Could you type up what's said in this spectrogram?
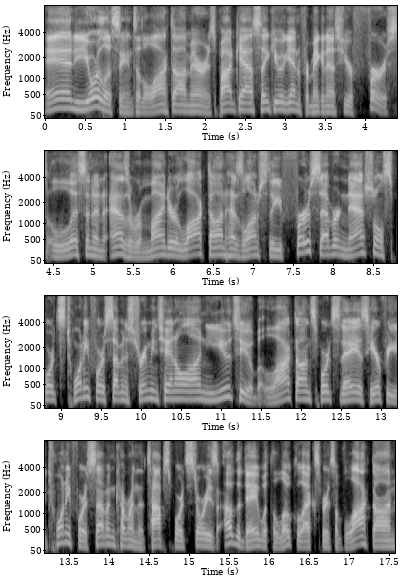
And you're listening to the Locked On Mariners podcast. Thank you again for making us your first listen. And as a reminder, Locked On has launched the first ever national sports 24 7 streaming channel on YouTube. Locked On Sports Today is here for you 24 7, covering the top sports stories of the day with the local experts of Locked On,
